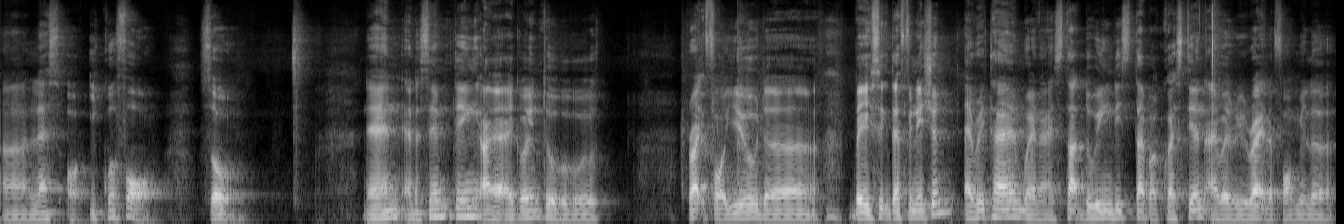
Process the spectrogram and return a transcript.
uh, less or equal 4. So then at the same thing, I, am going to write for you the basic definition. Every time when I start doing this type of question, I will rewrite the formula.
